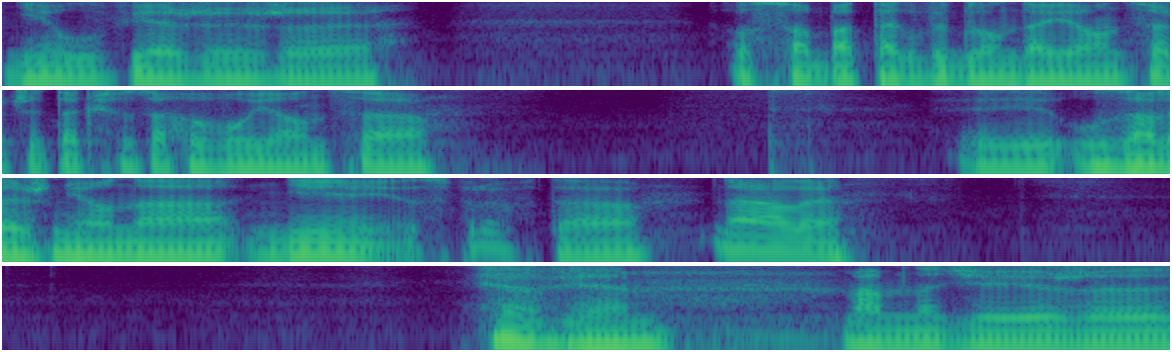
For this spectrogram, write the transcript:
nie uwierzy, że osoba tak wyglądająca, czy tak się zachowująca y, uzależniona nie jest, prawda? No ale ja wiem, mam nadzieję, że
